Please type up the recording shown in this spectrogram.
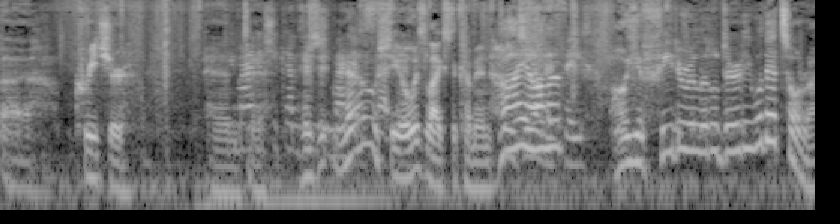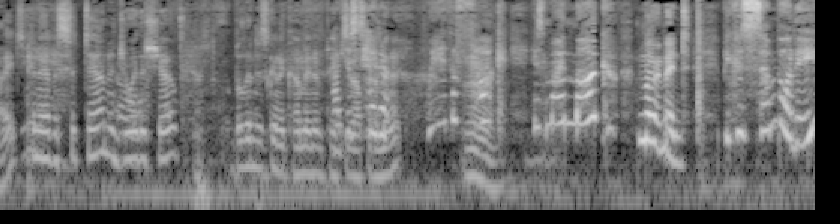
uh, creature. And uh, she comes is it- no, she always likes to come in. Hi, Feet on her Olive. Oh, your feet are a little dirty. Well, that's all right. You can have a sit down, enjoy the show. Belinda's going to come in and pick I you just up in had a a minute. where the fuck is my mug moment because somebody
